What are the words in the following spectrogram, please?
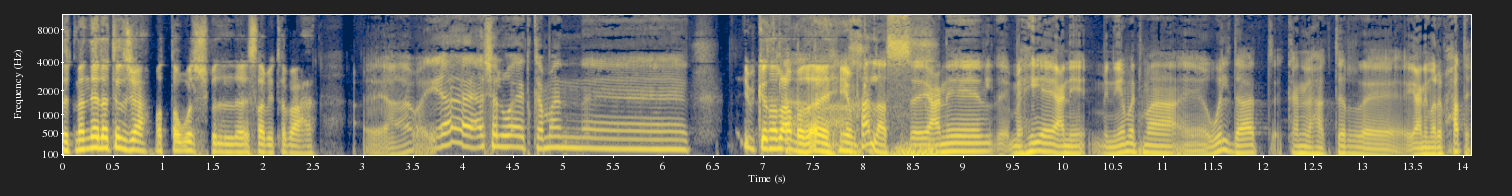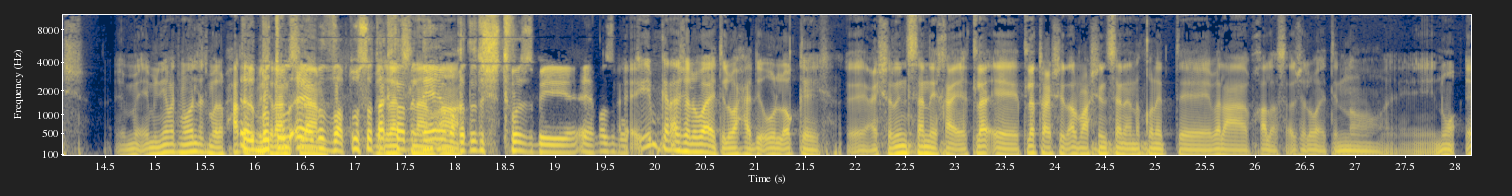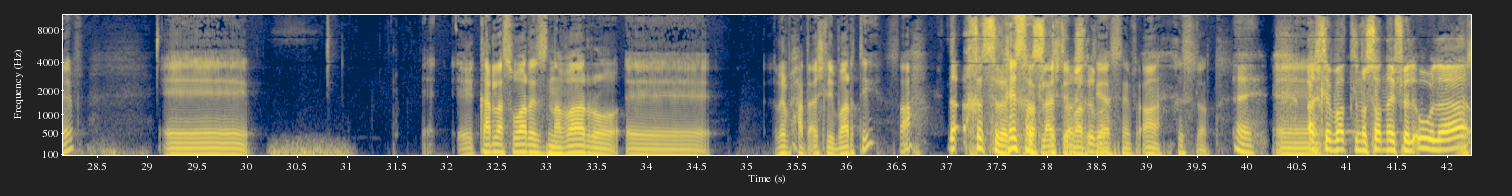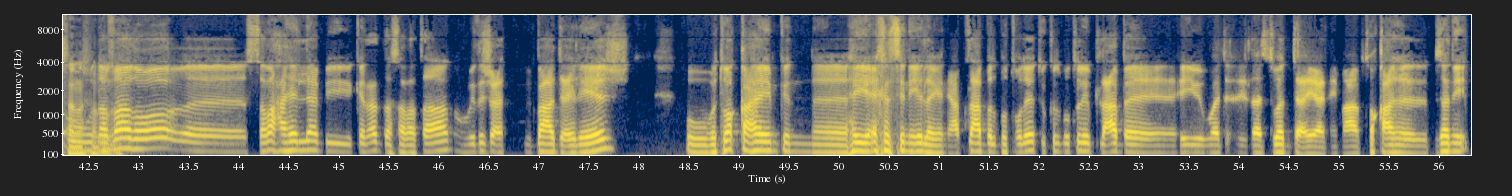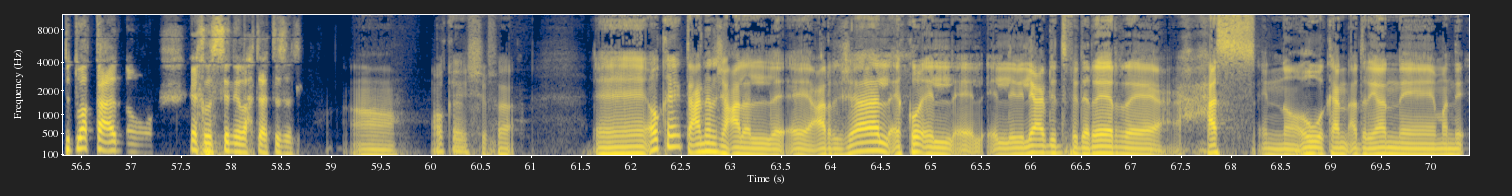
نتمنى لها ترجع ما تطولش بالإصابة تبعها. آه، يا أجل وقت كمان آه، يمكن العمر إيه يمكن. خلص. يعني ما هي يعني من يوم ما ولدت كان لها كتير يعني ما ربحتش. من يوم ما ولدت ما ربحتش البطولة إيه بالضبط. وصلت أكثر من هيك آه. ما قدرتش تفوز ب إيه مزبوط يمكن أجل وقت الواحد يقول أوكي 20 سنة خ... تلا- 23 24 سنة أنا كنت بلعب. خلص أجل وقت إنه نوقف. إيه، إيه، كارلا سواريز نافارو إيه، ربحت أشلي بارتي. صح؟ لا خسرت خسرت لأشلي بارتي. اسف آه خسرت. إيه. إيه، أشلي بارتي المصنفه الأولى المصنفة الأولى. ونافارو آه، الصراحة هي اللعبة كان عندها سرطان ورجعت بعد علاج وبتوقع هي يمكن آه، هي آخر سنة لها يعني عم تلعب بالبطولات وكل بطولة بتلعبها هي ود... تودع يعني. ما بتوقع بظني بتوقع إنه آخر السنة راح تعتزل. آه okay الشفاء آه، okay تعال نرجع على آه، على الرجال. آه، اللي لعب ضد فيدرير آه، حس إنه هو كان أدريان من-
